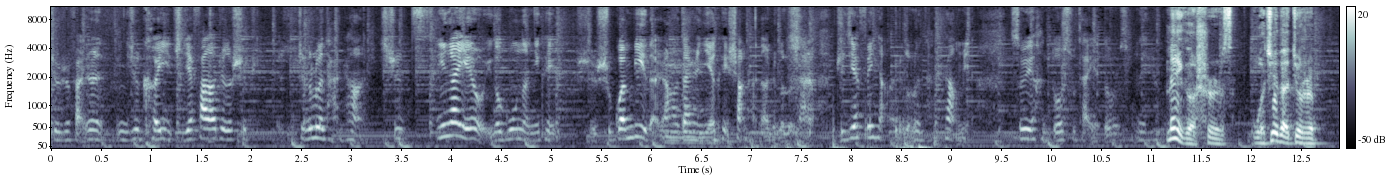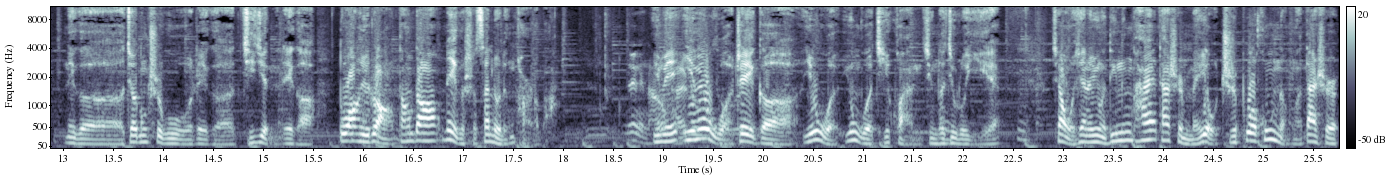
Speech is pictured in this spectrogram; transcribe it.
就是反正你是可以直接发到这个视频。这个论坛上是应该也有一个功能，你可以是是关闭的，然后但是你也可以上传到这个论坛上，直接分享到这个论坛上面，所以很多素材也都是从那上面。那个是我记得就是那个交通事故这个集锦的这个咣一撞当当，那个是三六零牌的吧？那个因为因为我这个，因为我用过几款行车记录仪，像我现在用的钉钉拍，它是没有直播功能的。但是，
